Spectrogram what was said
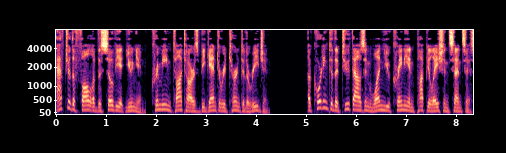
After the fall of the Soviet Union, Crimean Tatars began to return to the region. According to the 2001 Ukrainian population census,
